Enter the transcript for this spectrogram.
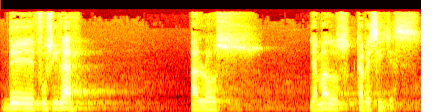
de fusilar a los llamados cabecillas.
